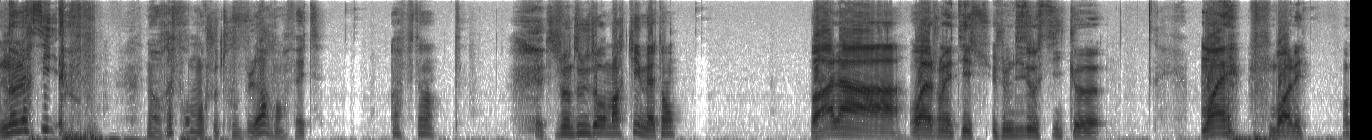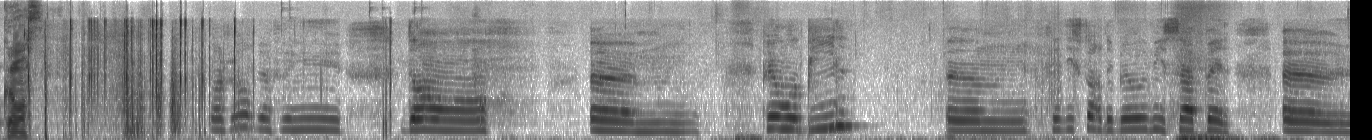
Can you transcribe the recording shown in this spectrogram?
Non, merci. Mais en vrai, faut vraiment que je trouve l'ordre en fait. Oh putain. Je viens de remarquer, mais attends. Voilà Ouais, j'en étais Je me disais aussi que... Ouais, bon allez, on commence. Bonjour, bienvenue dans... Euh, Playmobil. Euh, cette histoire de Playmobil s'appelle euh,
